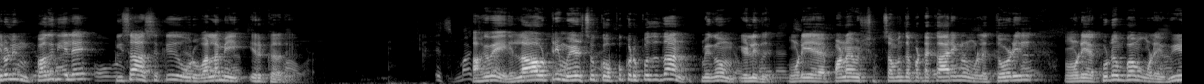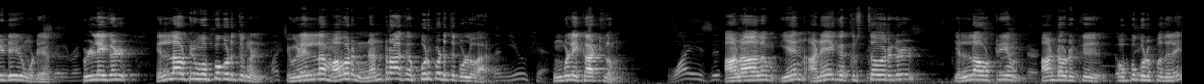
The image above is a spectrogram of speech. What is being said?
இருளின் பகுதியிலே பிசாசுக்கு ஒரு வல்லமை இருக்கிறது. ஆகவே எல்லாவற்றையும் இயேசுக்கு ஒப்பு கொடுப்பதுதான் மிகவும் எளிது. உங்களுடைய பண சம்பந்தப்பட்ட காரியங்கள் உங்களுடைய தொழில் உங்களுடைய குடும்பம் உங்களுடைய வீடு உங்களுடைய பிள்ளைகள் எல்லாவற்றையும் ஒப்பு கொடுத்துங்கள் இவைகளெல்லாம் அவர் நன்றாக பொறுப்படுத்திக் கொள்வார். உங்களை காட்டிலும். ஆனாலும் ஏன் அநேக கிறிஸ்தவர்கள் எல்லாவற்றையும் ஆண்டவருக்கு ஒப்பு கொடுப்பதில்லை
